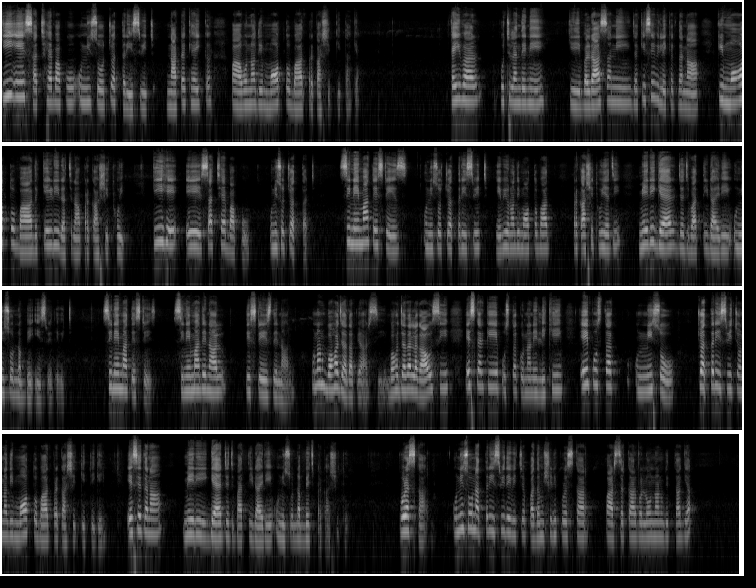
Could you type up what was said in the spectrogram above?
ਕੀ ਇਹ ਸੱਚ ਹੈ ਬਾਪੂ? 1974 ਈਸਵੀ ਵਿੱਚ ਨਾਟਕ ਹੈ ਇੱਕ ਭਾਵ ਉਹਨਾਂ ਦੀ ਮੌਤ ਤੋਂ ਬਾਅਦ ਪ੍ਰਕਾਸ਼ਿਤ ਕੀਤਾ ਗਿਆ। ਕਈ ਵਾਰ ਪੁੱਛ ਲੈਂਦੇ ਨੇ ਕਿ ਬਲਰਾਜ ਸਾਨੀ ਜਾਂ ਕਿਸੇ ਵੀ ਲੇਖਕ ਦਾ ਨਾਂ ਕਿ ਮੌਤ ਤੋਂ ਬਾਅਦ ਕਿਹੜੀ ਰਚਨਾ ਪ੍ਰਕਾਸ਼ਿਤ ਹੋਈ? ਕੀ ਇਹ ਇਹ ਸੱਚ ਹੈ ਬਾਪੂ? 1974 ਚ। ਸਿਨੇਮਾ ਤੇ ਸਟੇਜ 1974 ਈਸਵੀ ਵਿੱਚ ਇਹ ਵੀ ਉਹਨਾਂ ਦੀ ਮੌਤ ਤੋਂ ਬਾਅਦ ਪ੍ਰਕਾਸ਼ਿਤ ਹੋਈ ਹੈ ਜੀ। ਮੇਰੀ ਗੈਰ ਜਜ਼ਬਾਤੀ ਡਾਇਰੀ 1990 ਈਸਵੀ ਦੇ ਵਿੱਚ। ਸਿਨੇਮਾ ਤੇ ਸਟੇਜ। ਸਿਨੇਮਾ ਦੇ ਨਾਲ ਤੇ ਸਟੇਜ ਦੇ ਨਾਲ। ਉਹਨਾਂ ਨੂੰ ਬਹੁਤ ਜ਼ਿਆਦਾ ਪਿਆਰ ਸੀ, ਬਹੁਤ ਜ਼ਿਆਦਾ ਲਗਾਓ ਸੀ। ਇਸ ਕਰਕੇ ਇਹ ਪੁਸਤਕ ਉਹਨਾਂ ਨੇ ਲਿਖੀ। ਇਹ ਪੁਸਤਕ 1974 ਈਸਵੀ ਵਿੱਚ ਉਹਨਾਂ ਦੀ ਮੌਤ ਤੋਂ ਬਾਅਦ ਪ੍ਰਕਾਸ਼ਿਤ ਕੀਤੀ ਗਈ। ਇਸੇ ਤਰ੍ਹਾਂ ਮੇਰੀ ਗੈਰ ਜਜ਼ਬਾਤੀ ਡਾਇਰੀ 1990 ਚ ਪ੍ਰਕਾਸ਼ਿਤ ਹੋਈ। ਪੁਰਸਕਾਰ। 1969 ਈਸਵੀ ਦੇ ਵਿੱਚ ਪਦਮ ਸ਼੍ਰੀ ਪੁਰਸਕਾਰ ਭਾਰਤ ਸਰਕਾਰ ਵੱਲੋਂ ਉਹਨਾਂ ਨੂੰ ਦਿੱਤਾ ਗਿਆ।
